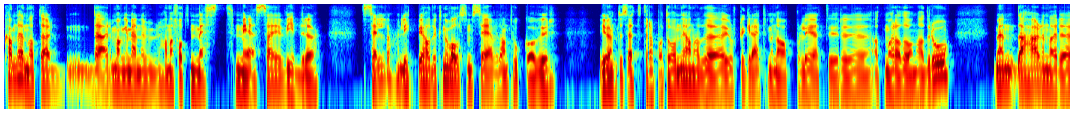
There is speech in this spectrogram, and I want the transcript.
kan det hende at det er der mange mener han har fått mest med seg videre selv. Da. Lippi hadde jo ikke noe voldsom CV da han tok over Juventus etter Trappatoni. Han hadde gjort det greit med Napoli etter eh, at Maradona dro. Men det er her den derre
